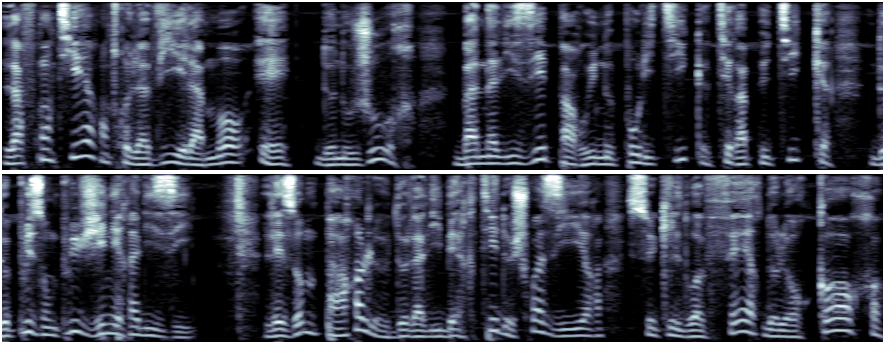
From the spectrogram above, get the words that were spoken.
La frontière entre la vie et la mort est, de nos jours, banalisée par une politique thérapeutique de plus en plus généralisée. Les hommes parlent de la liberté de choisir ce qu'ils doivent faire de leur corps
